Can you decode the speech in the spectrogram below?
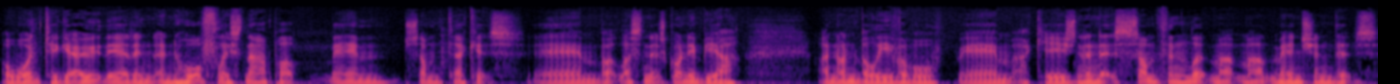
will want to get out there and, and hopefully snap up um, some tickets. Um, but listen, it's going to be a an unbelievable um, occasion, and it's something that Matt, Matt mentioned. It's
